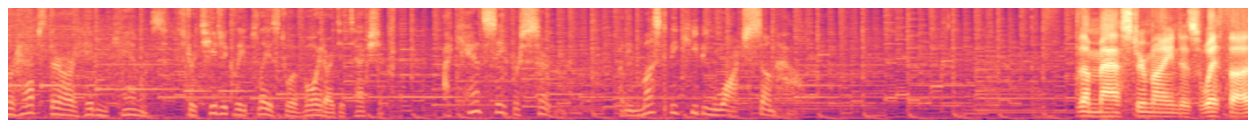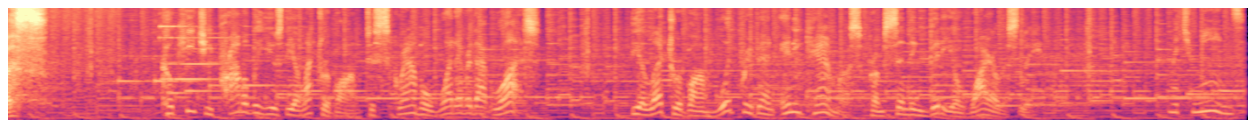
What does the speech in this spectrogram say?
Perhaps there are hidden cameras strategically placed to avoid our detection. I can't say for certain, but he must be keeping watch somehow. The mastermind is with us. Kokichi probably used the Electro Bomb to scramble whatever that was. The Electro Bomb would prevent any cameras from sending video wirelessly. Which means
